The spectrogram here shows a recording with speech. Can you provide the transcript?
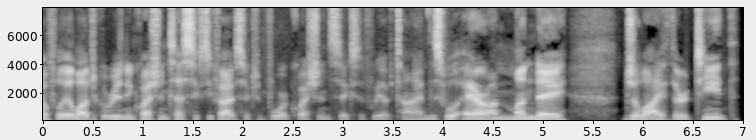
hopefully a logical reasoning question, test 65, section 4, question 6 if we have time. This will air on Monday, July 13th.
